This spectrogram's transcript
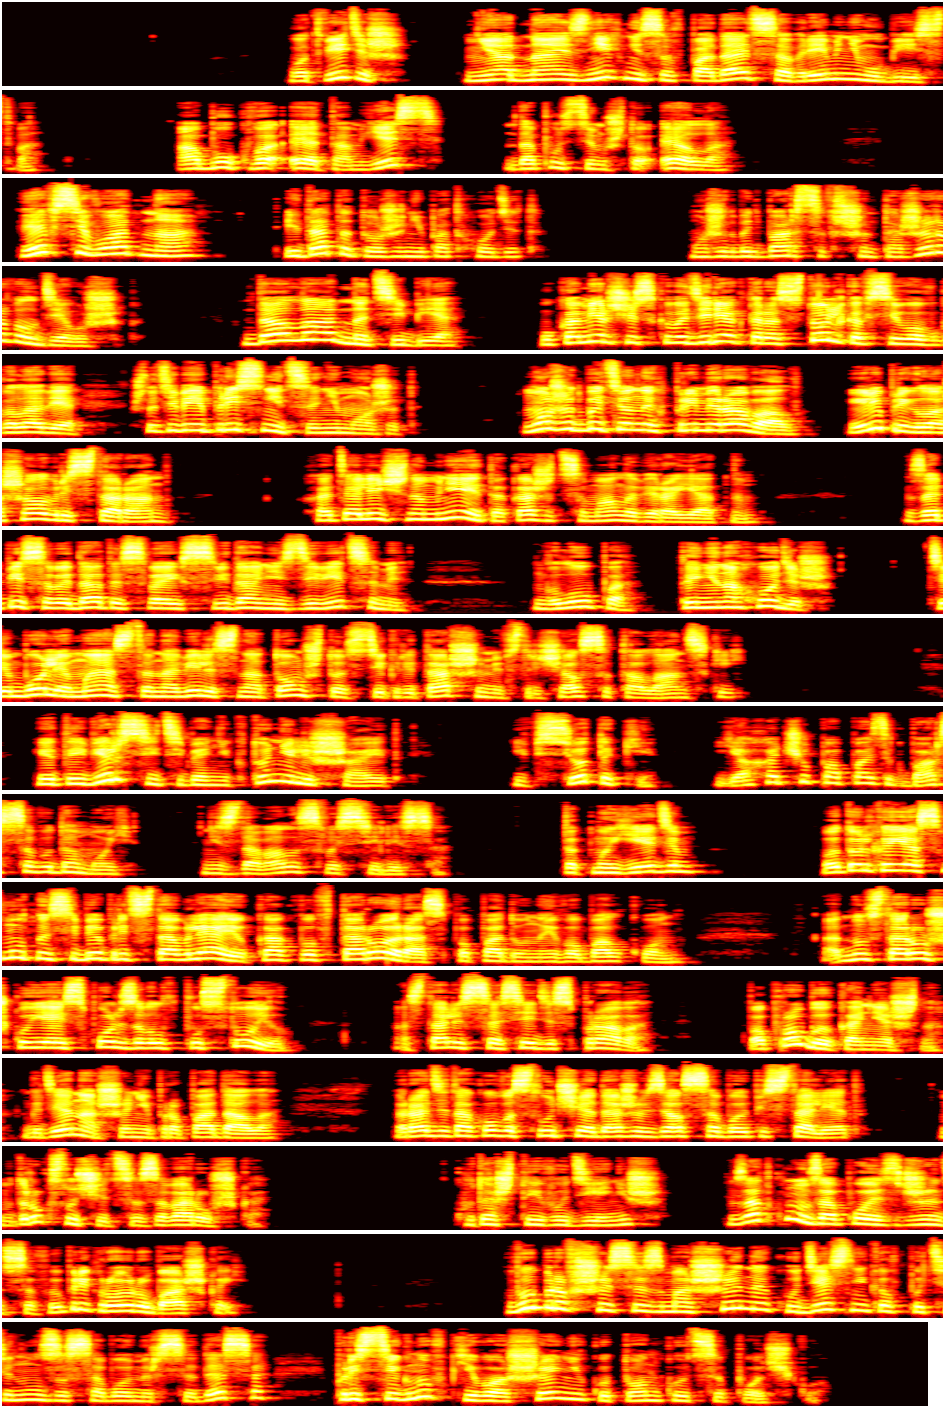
Вот видишь, ни одна из них не совпадает со временем убийства. А буква «Э» там есть? Допустим, что Элла. «Э» всего одна, и дата тоже не подходит. Может быть, Барсов шантажировал девушек? Да ладно тебе! У коммерческого директора столько всего в голове, что тебе и присниться не может. Может быть, он их примировал или приглашал в ресторан. Хотя лично мне это кажется маловероятным. Записывай даты своих свиданий с девицами? Глупо. Ты не находишь? Тем более мы остановились на том, что с секретаршами встречался Таланский. Этой версии тебя никто не лишает. И все-таки я хочу попасть к Барсову домой, не сдавалась Василиса. Так мы едем. Вот только я смутно себе представляю, как во второй раз попаду на его балкон. Одну старушку я использовал впустую. Остались соседи справа. Попробую, конечно, где наша не пропадала. Ради такого случая даже взял с собой пистолет. Вдруг случится заварушка. Куда ж ты его денешь? Заткну за пояс джинсов и прикрою рубашкой. Выбравшись из машины, Кудесников потянул за собой Мерседеса, пристегнув к его ошейнику тонкую цепочку.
